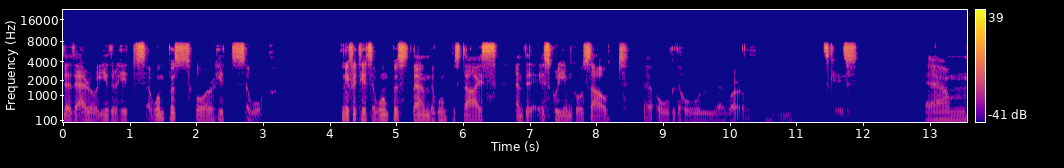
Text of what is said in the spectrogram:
the arrow either hits a wumpus or hits a wall. And if it hits a wumpus, then the wumpus dies and the scream goes out uh, over the whole uh, world in this case. Um,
